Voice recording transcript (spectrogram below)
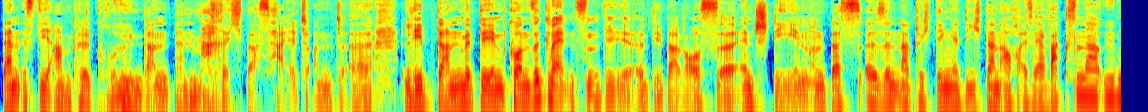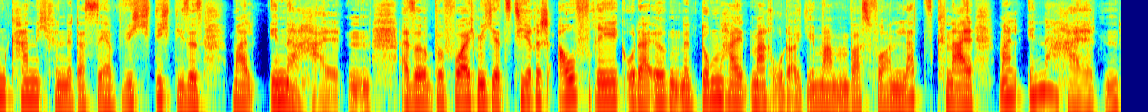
dann ist die Ampel grün, dann, dann mache ich das halt und äh, lebe dann mit den Konsequenzen, die, die daraus äh, entstehen. Und das äh, sind natürlich Dinge, die ich dann auch als Erwachsener üben kann. Ich finde das sehr wichtig, dieses mal innehalten. Also bevor ich mich jetzt tierisch aufreg oder irgendeine Dummheit mache oder jemandem was vor einen Latz knall, mal innehalten.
